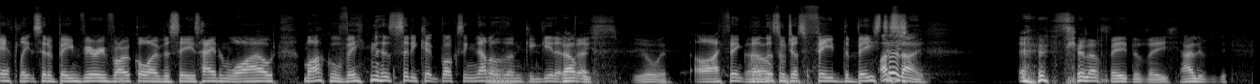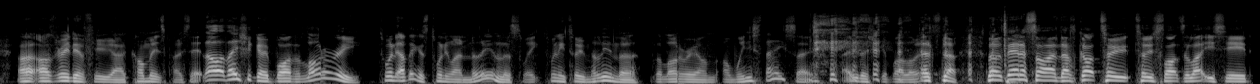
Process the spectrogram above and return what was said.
athletes that have been very vocal overseas: Hayden Wilde, Michael Venus, City Kickboxing. None of them can get it. They'll but be spewing. oh, I think that this will just feed the beast. I don't know. it's gonna feed the beast, hundred percent. I I was reading a few uh, comments posted. Oh, they should go buy the lottery. Twenty, I think it's twenty-one million this week. Twenty-two million the, the lottery on, on Wednesday. So maybe they should go buy the lottery. It's, no, look that aside, they've got two two slots. And like you said,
